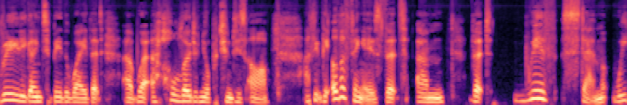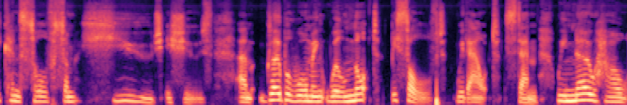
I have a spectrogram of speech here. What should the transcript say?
really going to be the way that uh, where a whole load of new opportunities are. I think the other thing is that um, that with STEM, we can solve some huge issues. Um, global warming will not be solved without STEM. We know how,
